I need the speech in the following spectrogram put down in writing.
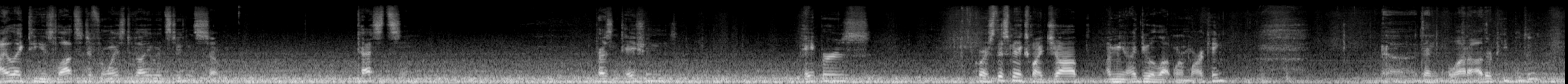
I like to use lots of different ways to evaluate students. So tests and presentations, papers. Of course, this makes my job. I mean, I do a lot more marking uh, than a lot of other people do.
